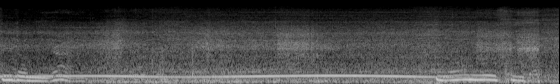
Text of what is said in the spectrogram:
감사합니 다. 너무좋습니 다.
